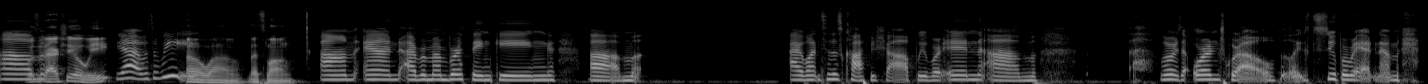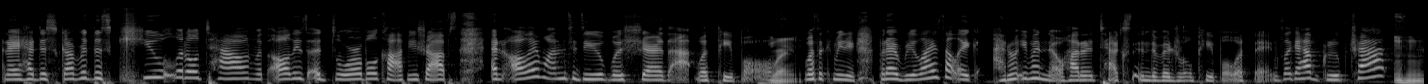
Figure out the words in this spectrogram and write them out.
Um, was it actually a week? Yeah, it was a week. Oh wow, that's long. Um, and I remember thinking, um, I went to this coffee shop. We were in um, where was it? Orange Grove, like super random. And I had discovered this cute little town with all these adorable coffee shops. And all I wanted to do was share that with people, Right. with the community. But I realized that, like, I don't even know how to text individual people with things. Like, I have group chats. Mm-hmm.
